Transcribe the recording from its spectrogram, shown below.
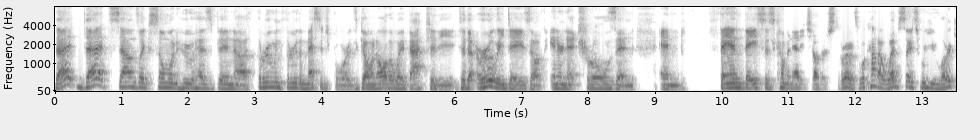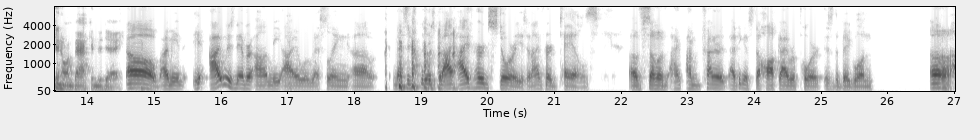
That that sounds like someone who has been uh, through and through the message boards, going all the way back to the to the early days of internet trolls and and fan bases coming at each other's throats. What kind of websites were you lurking on back in the day? Oh, I mean, I was never on the Iowa wrestling uh, message boards, but I, I've heard stories and I've heard tales of some of. I, I'm trying to. I think it's the Hawkeye Report is the big one. Oh,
